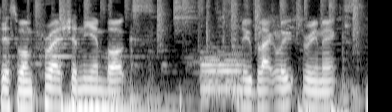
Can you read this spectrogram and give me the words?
This one fresh in the inbox. New Black Loops remix.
